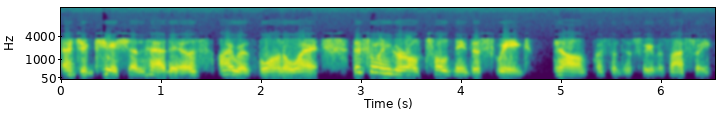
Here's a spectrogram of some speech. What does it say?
education that is! I was blown away. This one girl told me this week. No, wasn't this week. It was last week.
